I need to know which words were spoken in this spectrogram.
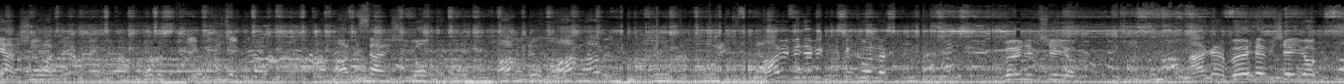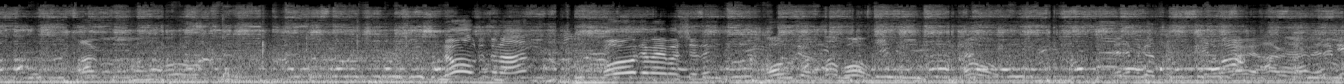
yani şuna bak. Abi sen şu yol. Abi? Abi abi. Abi bir de bir sıkıntı Böyle bir şey yok. Arkadaşlar böyle bir şey yok. Abi. Ne oldu Tunan? Oo demeye başladın. Bol diyorum lan bol. Ne o? Verir mi? Evet, abi. He, vereyim mi?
